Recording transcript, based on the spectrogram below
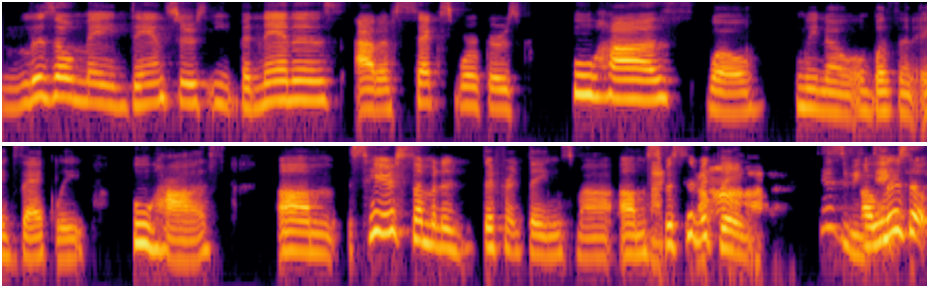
Lizzo made dancers eat bananas out of sex workers' hoo-has. Well, we know it wasn't exactly hoo-has. Um, so here's some of the different things, Ma. Um, My specific God. things. This is ridiculous. Lizzo,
